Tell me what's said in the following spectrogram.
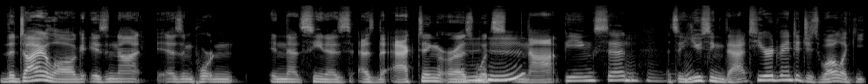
the dialogue is not as important in that scene as as the acting or as what's Mhm. not being said. Mhm. And so using that to your advantage as well, like y-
